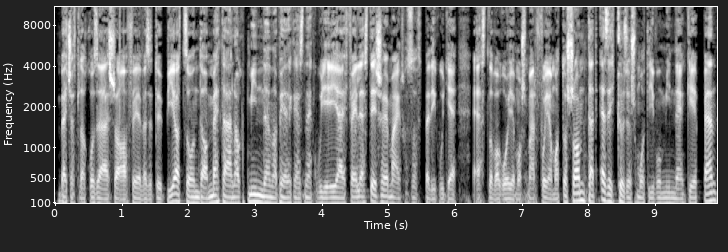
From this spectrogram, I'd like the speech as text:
becsatlakozása a félvezető piacon, de a metának minden nap érkeznek ugye AI fejlesztése, a Microsoft pedig ugye ezt lovagolja most már folyamatosan, tehát ez egy közös motivum mindenképpen.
